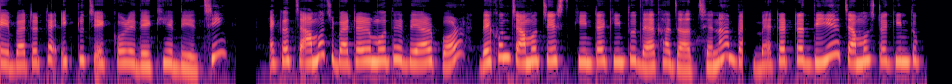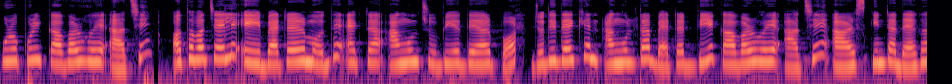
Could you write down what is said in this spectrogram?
এই ব্যাটারটা একটু চেক করে দেখিয়ে দিয়েছি একটা চামচ ব্যাটারের মধ্যে দেওয়ার পর দেখুন চামচের স্কিনটা কিন্তু দেখা যাচ্ছে না। ব্যাটারটা দিয়ে চামচটা কিন্তু পুরোপুরি কাভার হয়ে আছে। অথবা চাইলে এই ব্যাটারের মধ্যে একটা আঙুল চুবিয়ে দেওয়ার পর যদি দেখেন আঙুলটা ব্যাটার দিয়ে কাভার হয়ে আছে আর স্কিনটা দেখা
